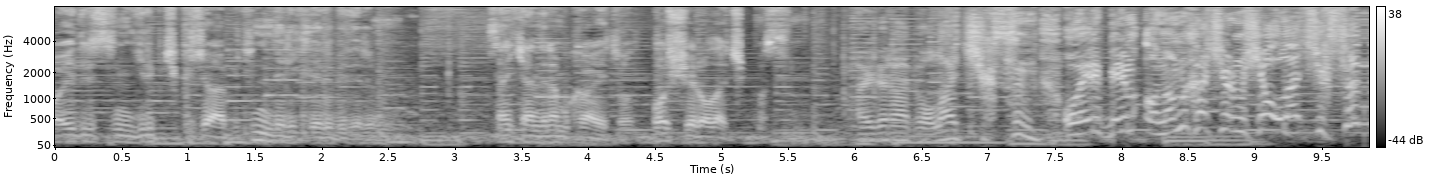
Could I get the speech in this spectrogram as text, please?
o İdris'in girip çıkacağı bütün delikleri bilirim. Sen kendine mukayyet ol. Boş yere olay çıkmasın. Haydar abi olay çıksın. O herif benim anamı kaçırmış ya olay çıksın.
